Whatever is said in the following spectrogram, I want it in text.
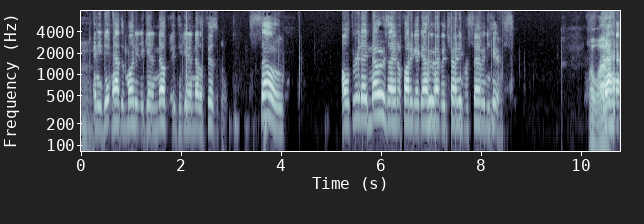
Mm. and he didn't have the money to get another to get another physical. So, on three day notice, I ended up fighting a guy who had been training for seven years, Oh wow! and I had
